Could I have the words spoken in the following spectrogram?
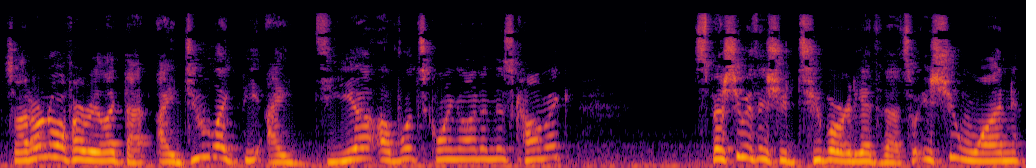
So I don't know if I really like that. I do like the idea of what's going on in this comic, especially with issue two, but we're gonna get to that. So issue one,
